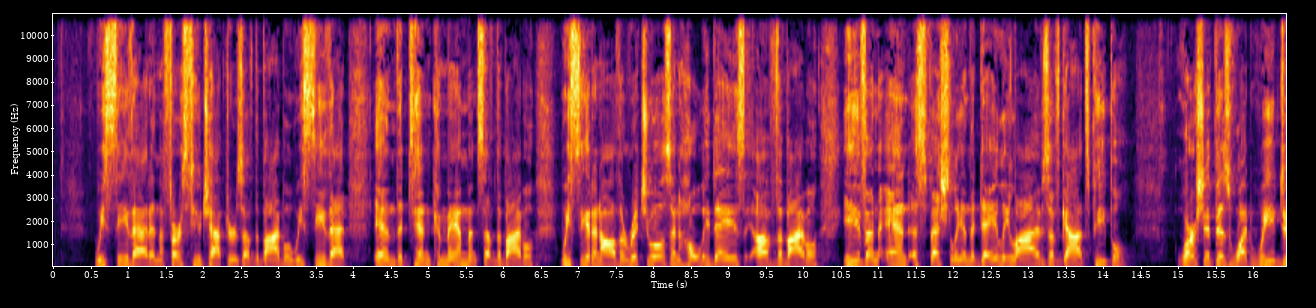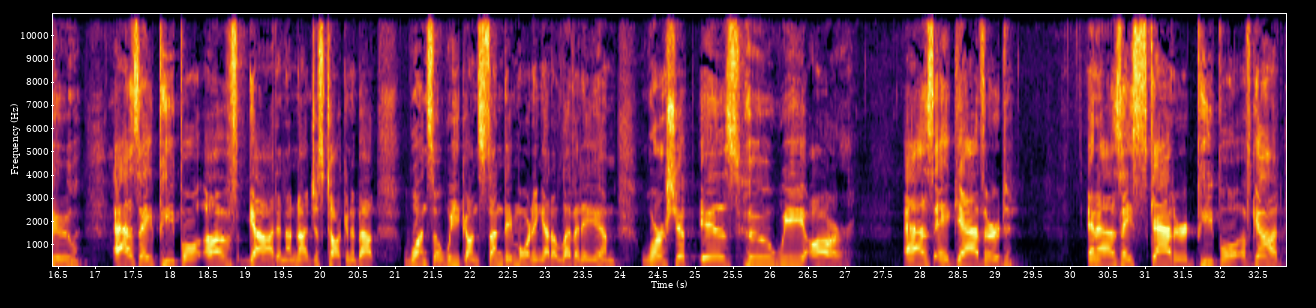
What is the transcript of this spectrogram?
We see that in the first few chapters of the Bible. We see that in the Ten Commandments of the Bible. We see it in all the rituals and holy days of the Bible, even and especially in the daily lives of God's people. Worship is what we do as a people of God. And I'm not just talking about once a week on Sunday morning at 11 a.m. Worship is who we are as a gathered and as a scattered people of God.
